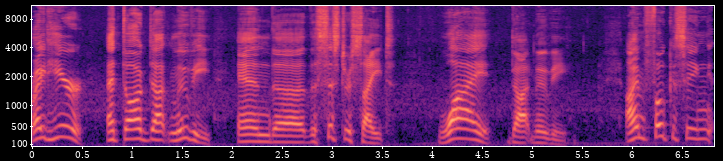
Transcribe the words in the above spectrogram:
right here at dog.movie and uh, the sister site y.movie. I'm focusing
